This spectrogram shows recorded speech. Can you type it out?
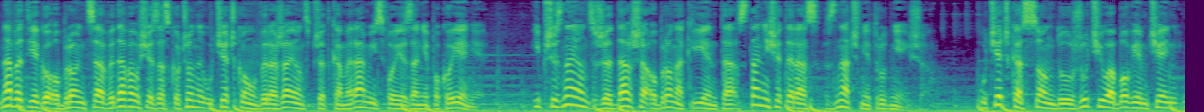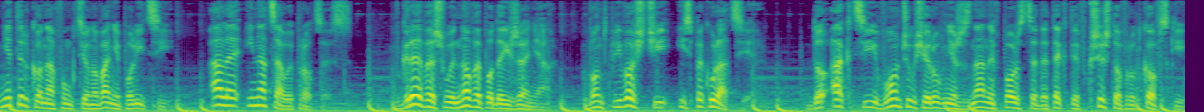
Nawet jego obrońca wydawał się zaskoczony ucieczką, wyrażając przed kamerami swoje zaniepokojenie i przyznając, że dalsza obrona klienta stanie się teraz znacznie trudniejsza. Ucieczka z sądu rzuciła bowiem cień nie tylko na funkcjonowanie policji, ale i na cały proces. W grę weszły nowe podejrzenia, wątpliwości i spekulacje. Do akcji włączył się również znany w Polsce detektyw Krzysztof Rutkowski,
